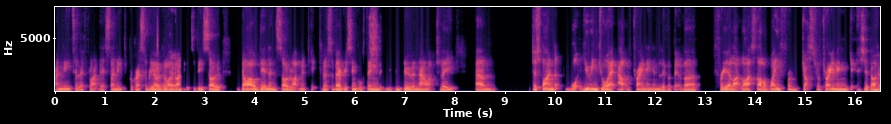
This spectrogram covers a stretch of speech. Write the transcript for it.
I need to lift like this. I need to progressively overload. Yeah. I need to be so dialed in and so like meticulous of every single thing that you can do. And now actually um, just find what you enjoy out of training and live a bit of a freer like lifestyle away from just your training and get you know.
